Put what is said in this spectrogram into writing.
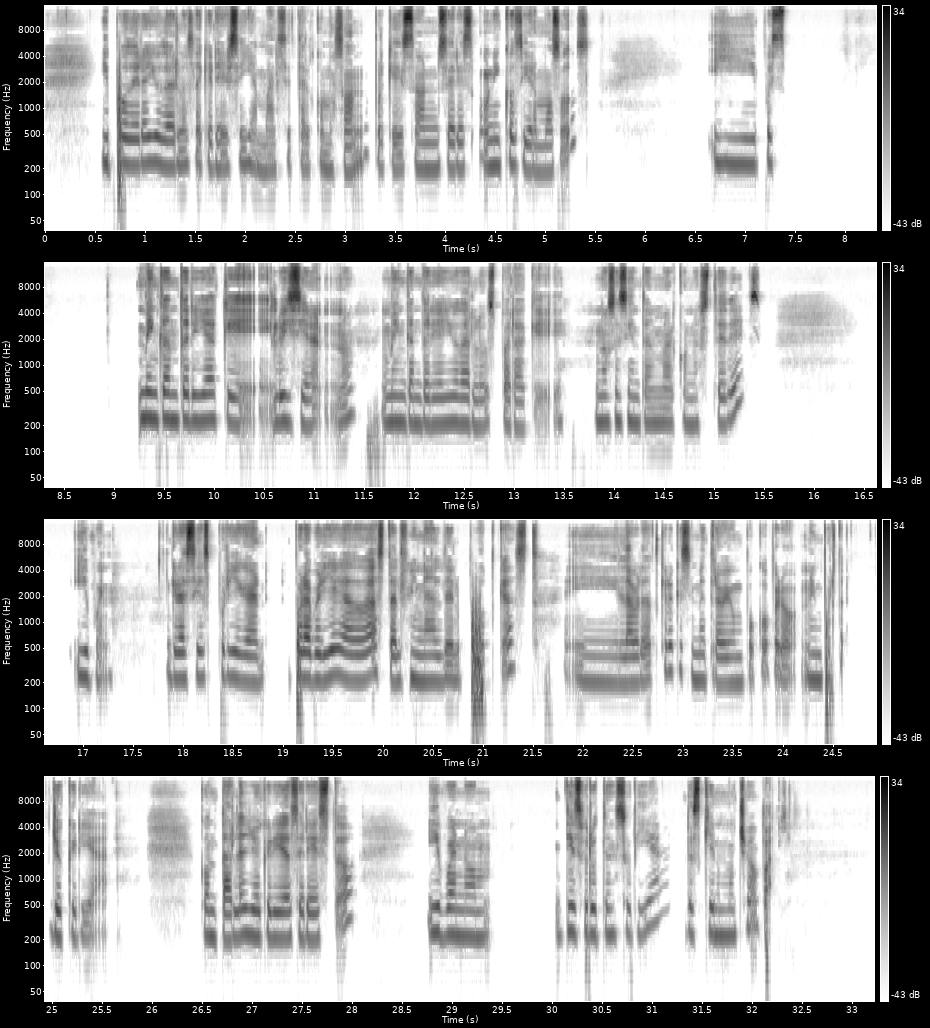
y poder ayudarlos a quererse y amarse tal como son, porque son seres únicos y hermosos. Y pues me encantaría que lo hicieran, ¿no? Me encantaría ayudarlos para que no se sientan mal con ustedes. Y bueno, gracias por llegar, por haber llegado hasta el final del podcast. Y la verdad creo que sí me trabé un poco, pero no importa. Yo quería contarles, yo quería hacer esto. Y bueno, disfruten su día. Les quiero mucho. Bye.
